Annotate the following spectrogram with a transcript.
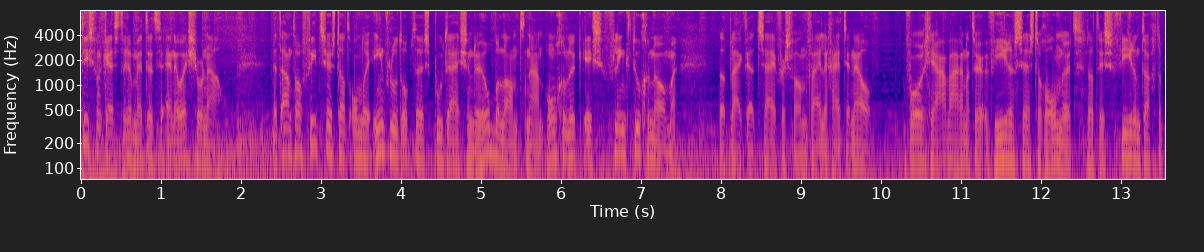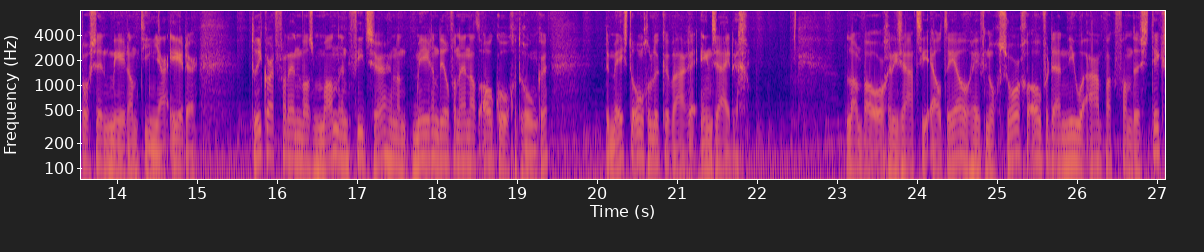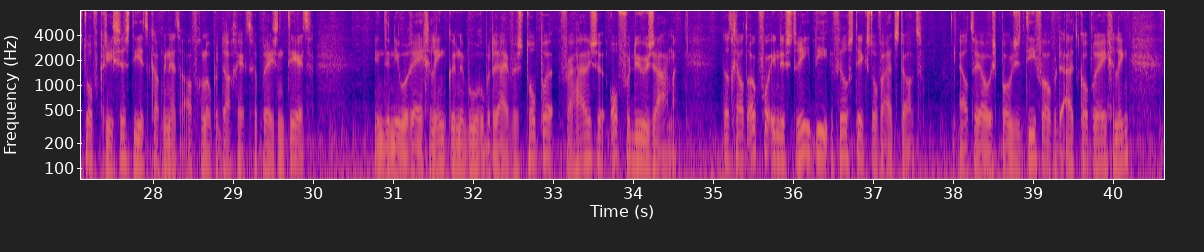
Ties van Kesteren met het NOS-journaal. Het aantal fietsers dat onder invloed op de spoedeisende hulp belandt na een ongeluk is flink toegenomen. Dat blijkt uit cijfers van Veiligheid NL. Vorig jaar waren het er 6400, dat is 84% meer dan 10 jaar eerder. Driekwart van hen was man en fietser en een merendeel van hen had alcohol gedronken. De meeste ongelukken waren eenzijdig. Landbouworganisatie LTO heeft nog zorgen over de nieuwe aanpak van de stikstofcrisis... die het kabinet de afgelopen dag heeft gepresenteerd. In de nieuwe regeling kunnen boerenbedrijven stoppen, verhuizen of verduurzamen. Dat geldt ook voor industrie die veel stikstof uitstoot. LTO is positief over de uitkoopregeling...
